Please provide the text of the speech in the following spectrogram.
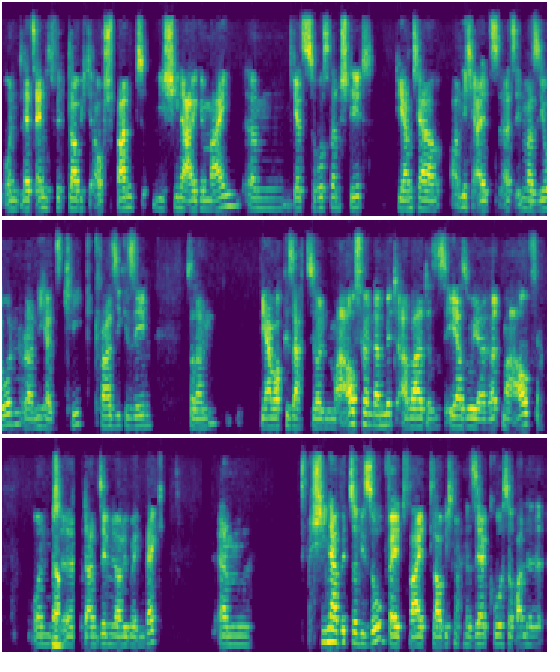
Und letztendlich wird, glaube ich, auch spannend, wie China allgemein ähm, jetzt zu Russland steht. Die haben es ja auch nicht als, als Invasion oder nicht als Krieg quasi gesehen, sondern die haben auch gesagt, sie sollten mal aufhören damit, aber das ist eher so, ja, hört mal auf und ja. äh, dann sind wir darüber hinweg. Ähm, China wird sowieso weltweit, glaube ich, noch eine sehr große Rolle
